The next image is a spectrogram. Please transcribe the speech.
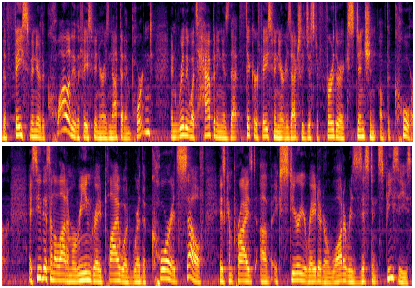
the face veneer, the quality of the face veneer is not that important. And really, what's happening is that thicker face veneer is actually just a further extension of the core. I see this on a lot of marine grade plywood where the core itself is comprised of exterior rated or water resistant species,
